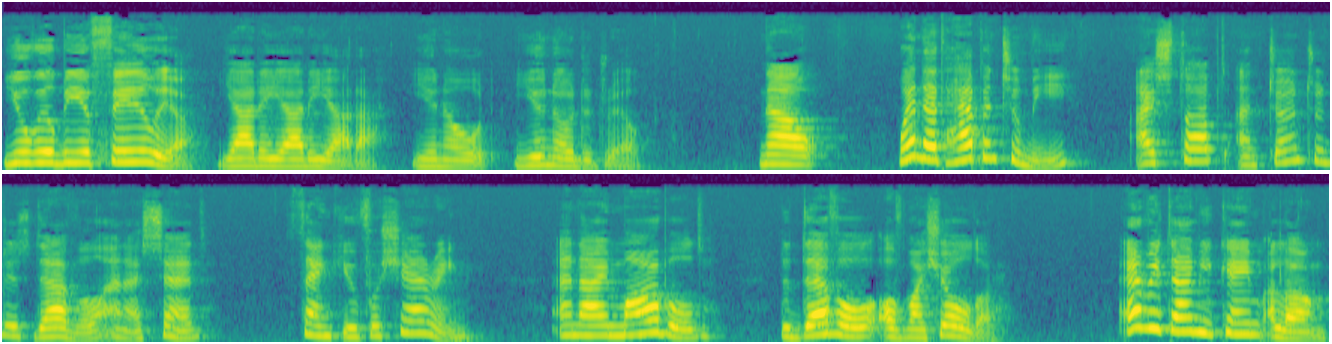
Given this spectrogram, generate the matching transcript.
You will be a failure. Yada yada yada. You know you know the drill. Now, when that happened to me, I stopped and turned to this devil and I said, Thank you for sharing. And I marveled the devil of my shoulder. Every time he came along.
